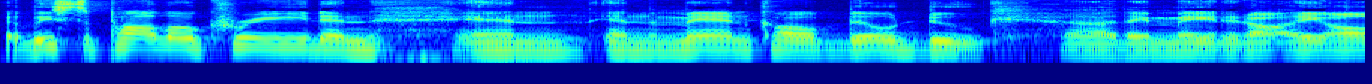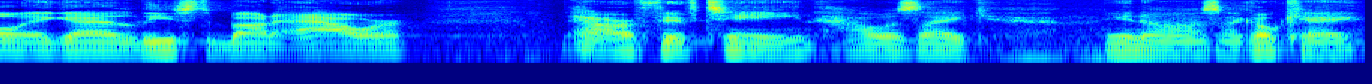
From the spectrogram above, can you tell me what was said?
at least Apollo Creed and and and the man called Bill Duke, uh, they made it all. They all they got at least about an hour, hour fifteen. I was like, you know, I was like, okay,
